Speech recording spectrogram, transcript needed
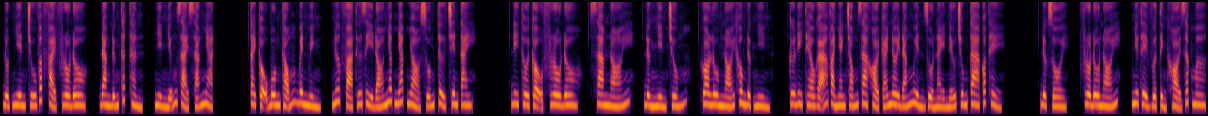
Đột nhiên chú vấp phải Frodo, đang đứng thất thần, nhìn những giải sáng nhạt. Tay cậu buông thõng bên mình, nước và thứ gì đó nhấp nháp nhỏ xuống từ trên tay. Đi thôi cậu Frodo, Sam nói, đừng nhìn chúng, Gollum nói không được nhìn, cứ đi theo gã và nhanh chóng ra khỏi cái nơi đáng nguyền rủa này nếu chúng ta có thể. Được rồi, Frodo nói, như thể vừa tỉnh khỏi giấc mơ.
